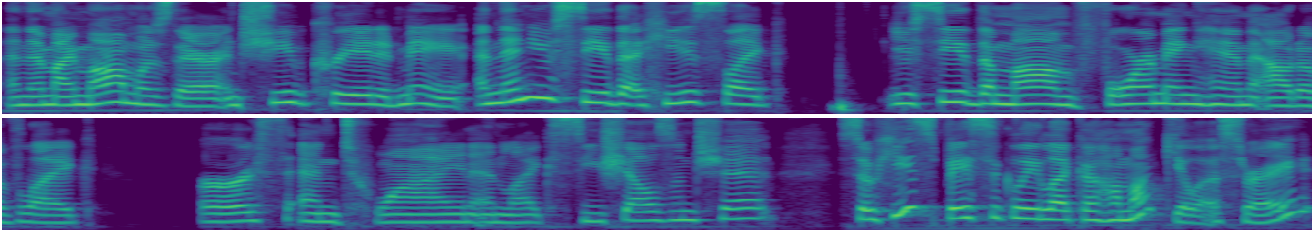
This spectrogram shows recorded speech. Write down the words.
And then my mom was there and she created me. And then you see that he's like, you see the mom forming him out of like earth and twine and like seashells and shit. So he's basically like a homunculus, right?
